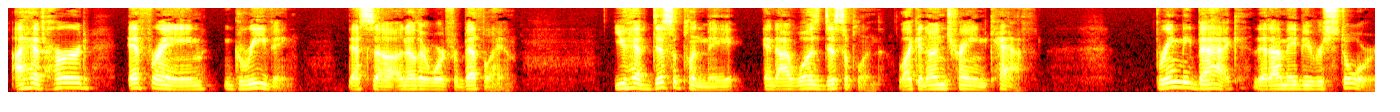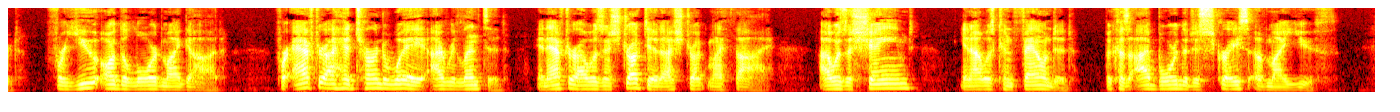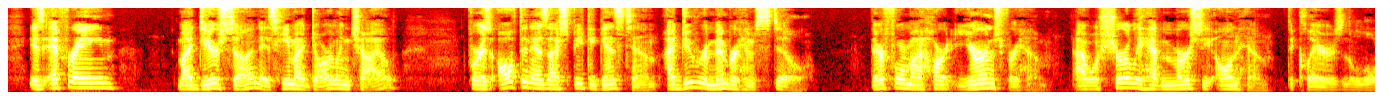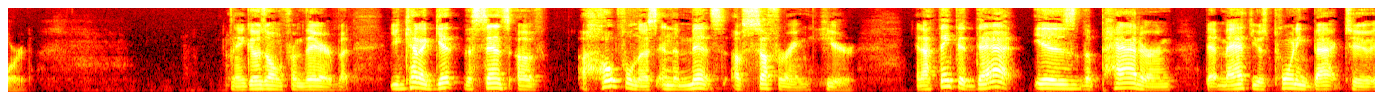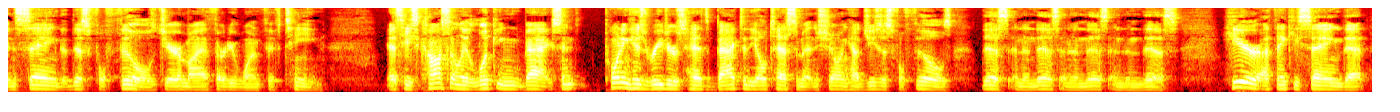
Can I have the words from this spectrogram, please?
I have heard Ephraim grieving. That's uh, another word for Bethlehem. You have disciplined me, and I was disciplined, like an untrained calf. Bring me back that I may be restored, for you are the Lord my God. For after I had turned away, I relented, and after I was instructed, I struck my thigh. I was ashamed, and I was confounded, because I bore the disgrace of my youth. Is Ephraim my dear son? Is he my darling child? For as often as I speak against him, I do remember him still. Therefore my heart yearns for him. I will surely have mercy on him, declares the Lord. And he goes on from there, but you kind of get the sense of a hopefulness in the midst of suffering here. And I think that that is the pattern that Matthew is pointing back to and saying that this fulfills Jeremiah 31:15. As he's constantly looking back, pointing his readers' heads back to the Old Testament and showing how Jesus fulfills this and then this and then this and then this. Here, I think he's saying that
